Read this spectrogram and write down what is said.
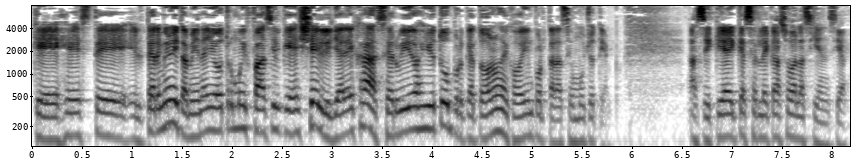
que es este el término y también hay otro muy fácil que es Cheryl, ya deja de hacer videos de YouTube porque a todos nos dejó de importar hace mucho tiempo. Así que hay que hacerle caso a la ciencia.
